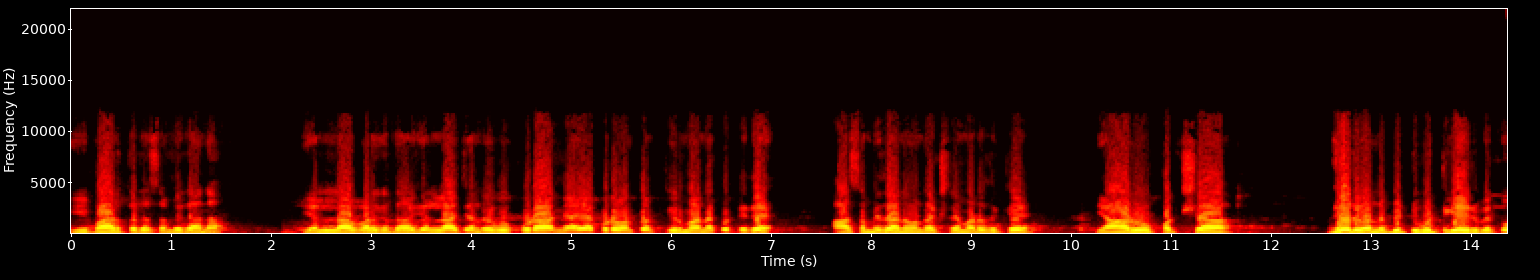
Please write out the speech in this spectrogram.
ಈ ಭಾರತದ ಸಂವಿಧಾನ ಎಲ್ಲ ವರ್ಗದ ಎಲ್ಲ ಜನರಿಗೂ ಕೂಡ ನ್ಯಾಯ ಕೊಡುವಂತ ತೀರ್ಮಾನ ಕೊಟ್ಟಿದೆ. ಆ ಸಂವಿಧಾನವನ್ನು ರಕ್ಷಣೆ ಮಾಡೋದಕ್ಕೆ ಯಾರು ಪಕ್ಷ ಭೇದವನ್ನು ಬಿಟ್ಟು ಒಟ್ಟಿಗೆ ಇರಬೇಕು,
